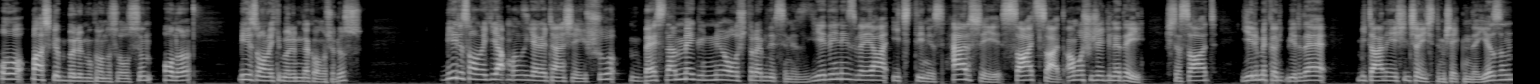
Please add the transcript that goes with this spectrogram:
O başka bir bölümün konusu olsun. Onu bir sonraki bölümde konuşuruz. Bir sonraki yapmanız gereken şey şu beslenme günlüğü oluşturabilirsiniz. Yediğiniz veya içtiğiniz her şeyi saat saat ama şu şekilde değil. İşte saat 20.41'de bir tane yeşil çay içtim şeklinde yazın.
